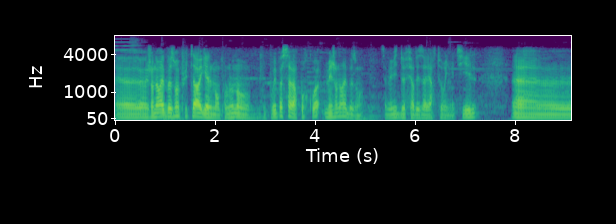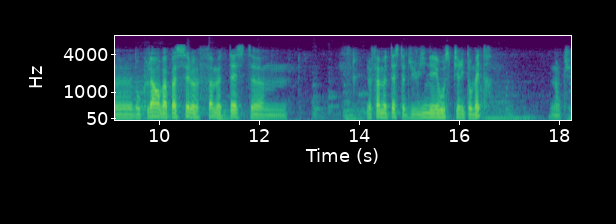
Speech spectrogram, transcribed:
Euh, j'en aurai besoin plus tard également. Pour le moment, vous pouvez pas savoir pourquoi, mais j'en aurai besoin. Ça m'évite de faire des allers-retours inutiles. Euh, donc là, on va passer le fameux test... euh, le fameux test du linéo spiritomètre. Donc...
